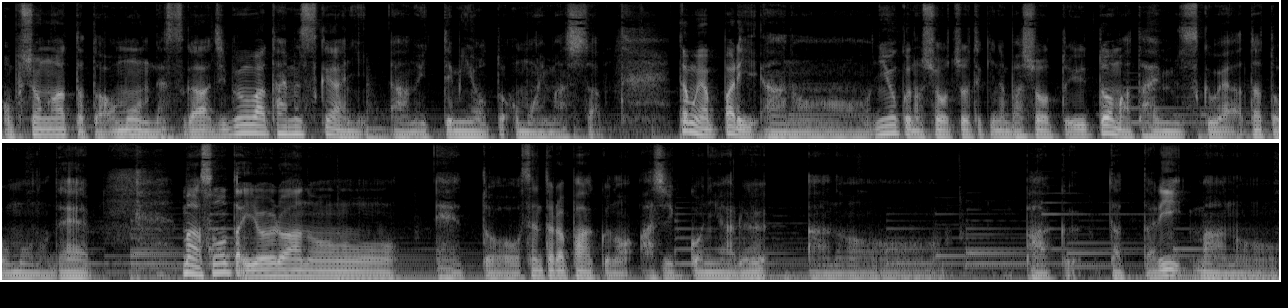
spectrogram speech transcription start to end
オプションがあったとは思うんですが自分はタイムズスクエアにあの行ってみようと思いました。でもやっぱり、あのニューヨークの象徴的な場所というと、まあ、タイムズスクエアだと思うのでまあその他いろいろあのえっ、とセントラルパークの端っこにあるあのパークだったりまああの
